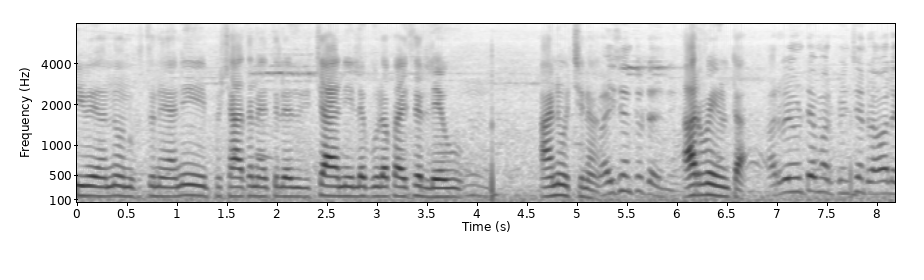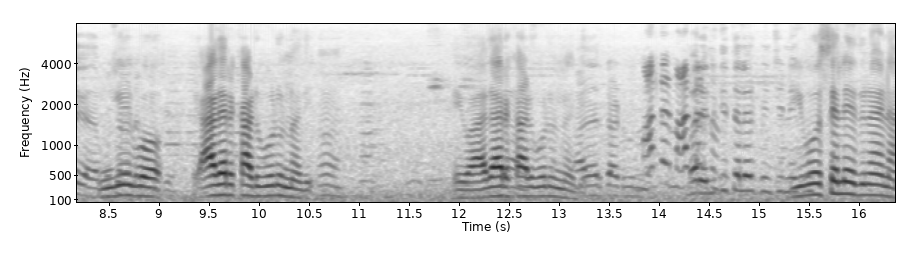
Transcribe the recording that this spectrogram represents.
ఇవి అన్నీ వణుకుతున్నాయి అని శాతం అయితే లేదు ఇచ్చా నీళ్ళకి కూడా పైసలు లేవు అని వచ్చిన అరవై ఉంటా అరవై ఉంటే మరి పెన్షన్ రావాలి కదా ఇంకో ఆధార్ కార్డు కూడా ఉన్నది ఇగో ఆధార్ కార్డు కూడా ఉన్నది ఆధార్ కార్డు ఇవి వస్తలేదు నాయన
